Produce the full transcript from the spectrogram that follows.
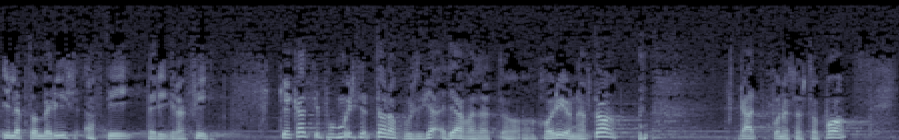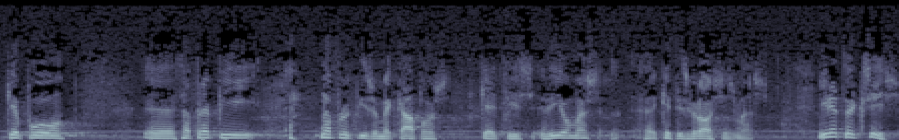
η λεπτομερής αυτή περιγραφή. Και κάτι που μου ήρθε τώρα που διάβαζα το χωρίον αυτό κάτι που να σας το πω και που ε, θα πρέπει ε, να φλουτίζουμε κάπως και τις δύο μας ε, και τις γρόσεις μας. Είναι το εξής.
